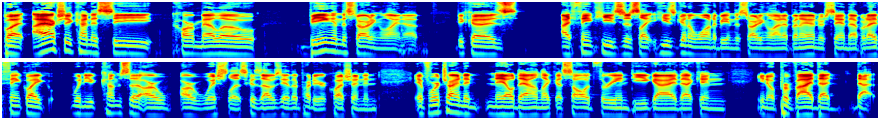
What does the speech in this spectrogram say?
But I actually kind of see Carmelo being in the starting lineup because I think he's just like he's to want to be in the starting lineup, and I understand that. But I think like when it comes to our our wish list, because that was the other part of your question, and if we're trying to nail down like a solid three and D guy that can you know provide that that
